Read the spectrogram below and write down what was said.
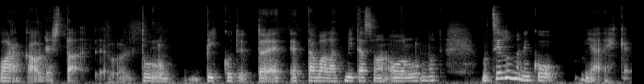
varkaudesta tullut pikkutyttö, että et tavallaan, että mitä se on ollut. Mutta mut silloin mä niinku, ja ehkä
